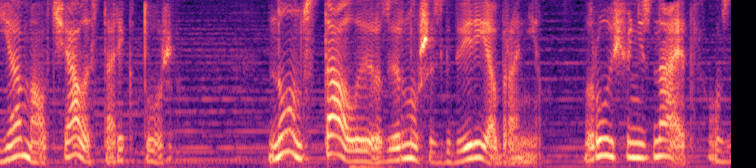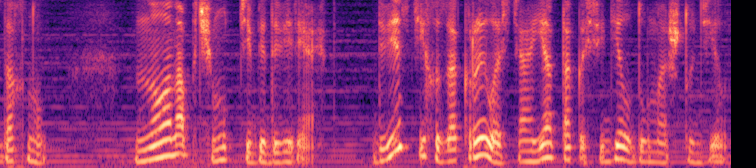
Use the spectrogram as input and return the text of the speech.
Я молчал, и старик тоже. Но он встал и, развернувшись к двери, обронил. «Ру еще не знает», – он вздохнул. «Но она почему-то тебе доверяет». Дверь тихо закрылась, а я так и сидел, думая, что делать.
